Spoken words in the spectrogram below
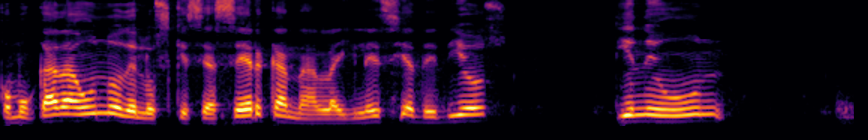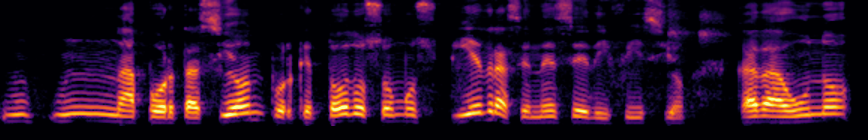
como cada uno de los que se acercan a la iglesia de Dios, tiene un una aportación porque todos somos piedras en ese edificio. Cada uno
